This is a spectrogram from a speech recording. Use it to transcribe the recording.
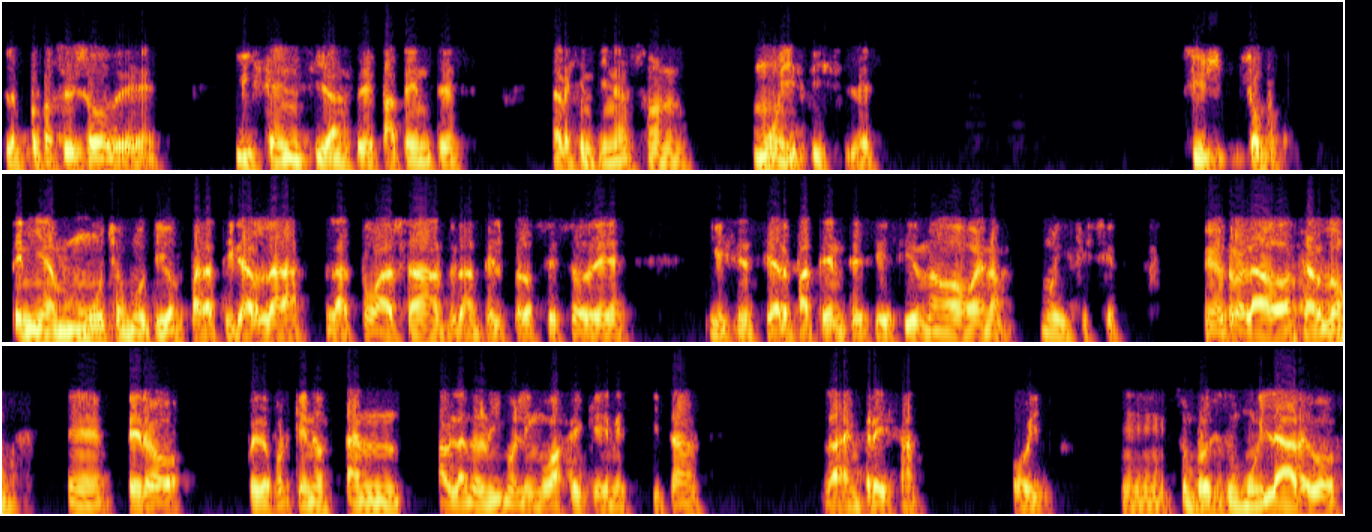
Los procesos de licencias, de patentes en Argentina son muy difíciles. Si yo tenía muchos motivos para tirar la, toalla durante el proceso de licenciar patentes y decir, no, bueno, muy difícil, de otro lado hacerlo, eh, pero, pero porque no están hablando el mismo lenguaje que necesita la empresa hoy. Eh, son procesos muy largos,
